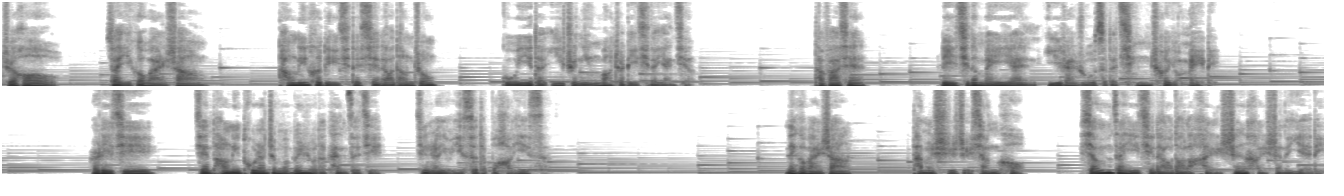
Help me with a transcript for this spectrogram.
之后，在一个晚上，唐林和李琦的闲聊当中，故意的一直凝望着李琦的眼睛。他发现，李琦的眉眼依然如此的清澈有魅力。而李琦见唐林突然这么温柔的看自己，竟然有一丝的不好意思。那个晚上，他们十指相扣。相拥在一起，聊到了很深很深的夜里，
